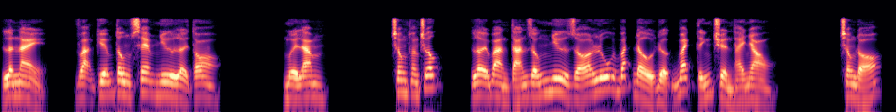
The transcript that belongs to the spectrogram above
Lần này, vạn kiếm tông xem như lời to. 15. Trong thoáng chốc, lời bàn tán giống như gió lũ bắt đầu được bách tính truyền thay nhau. Trong đó,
